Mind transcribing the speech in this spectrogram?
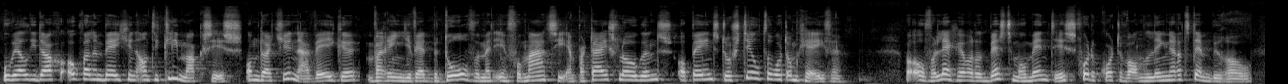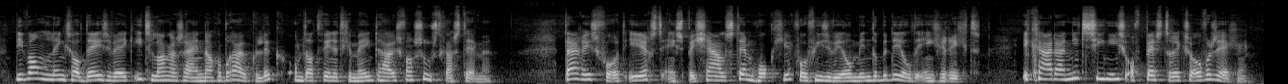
Hoewel die dag ook wel een beetje een anticlimax is, omdat je na weken waarin je werd bedolven met informatie en partijslogans opeens door stilte wordt omgeven. We overleggen wat het beste moment is voor de korte wandeling naar het stembureau. Die wandeling zal deze week iets langer zijn dan gebruikelijk, omdat we in het gemeentehuis van Soest gaan stemmen. Daar is voor het eerst een speciale stemhokje voor visueel minder bedeelden ingericht. Ik ga daar niet cynisch of pesteriks over zeggen.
